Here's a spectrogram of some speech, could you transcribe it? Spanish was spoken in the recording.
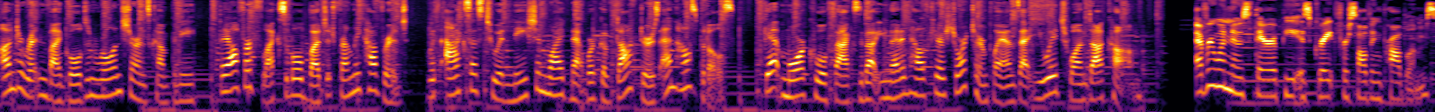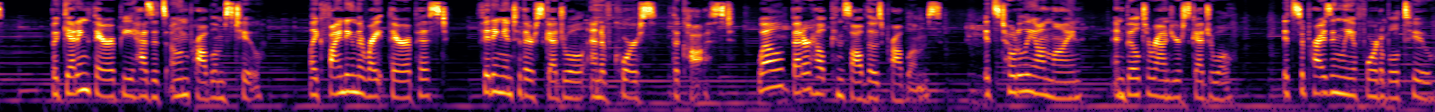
Underwritten by Golden Rule Insurance Company, they offer flexible, budget friendly coverage with access to a nationwide network of doctors and hospitals. Get more cool facts about United Healthcare short term plans at uh1.com. Everyone knows therapy is great for solving problems, but getting therapy has its own problems too, like finding the right therapist, fitting into their schedule, and of course, the cost. Well, BetterHelp can solve those problems. It's totally online and built around your schedule. It's surprisingly affordable too.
